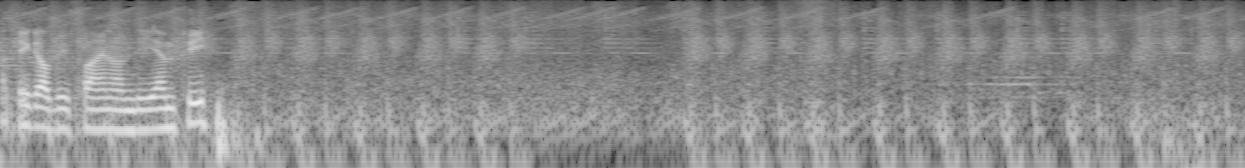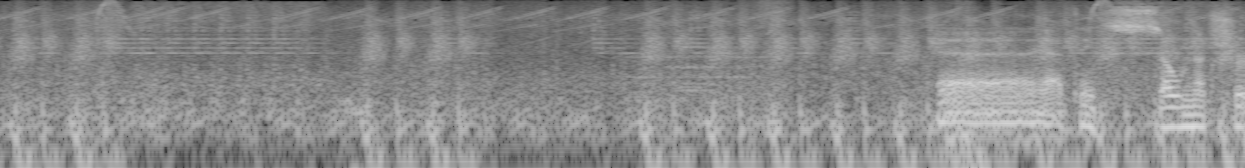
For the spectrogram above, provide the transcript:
I think I'll be fine on the MP. Uh, yeah, I think so. I'm not sure.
